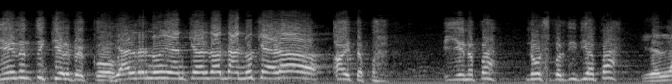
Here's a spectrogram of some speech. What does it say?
ಏನಂತ ಕೇಳ್ಬೇಕು? ಎಲ್ರನ್ನು ಏನ್ ಕೇಳ್ದ ನಾನು ಕೇಳೋ. ಆಯ್ತಪ್ಪ. ಏನಪ್ಪ? ನೋಟ್ಸ್ ಬರ್ದಿದ್ಯಪ್ಪ? ಎಲ್ಲ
